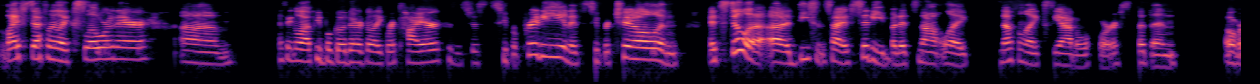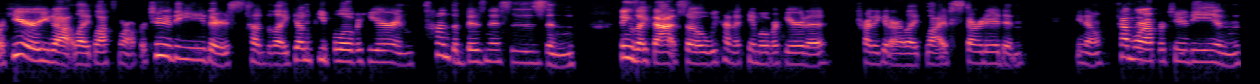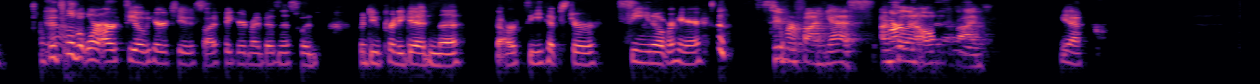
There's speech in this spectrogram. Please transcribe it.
life's definitely like slower there. Um, I think a lot of people go there to like retire because it's just super pretty and it's super chill and it's still a, a decent sized city, but it's not like nothing like Seattle, of course. But then over here, you got like lots more opportunity. There's tons of like young people over here and tons of businesses and things like that. So we kind of came over here to try to get our like lives started and you know have more opportunity and yeah. It's a little bit more artsy over here too, so I figured my business would would do pretty good in the the artsy hipster scene over here. Super fun. Yes, I'm Art feeling all that vibe. Yeah.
